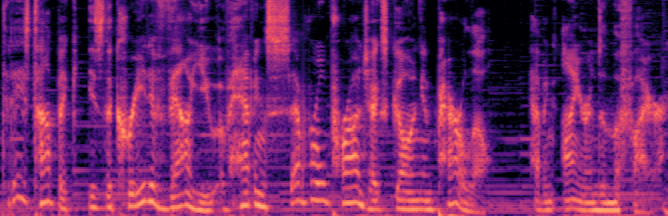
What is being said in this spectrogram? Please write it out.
Today's topic is the creative value of having several projects going in parallel, having irons in the fire.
